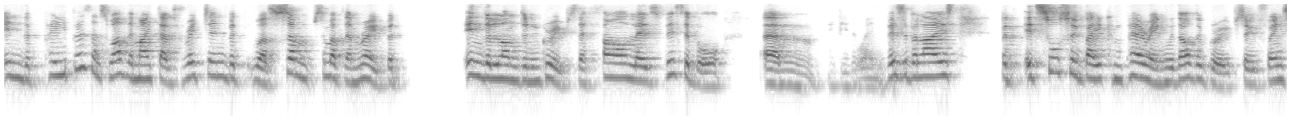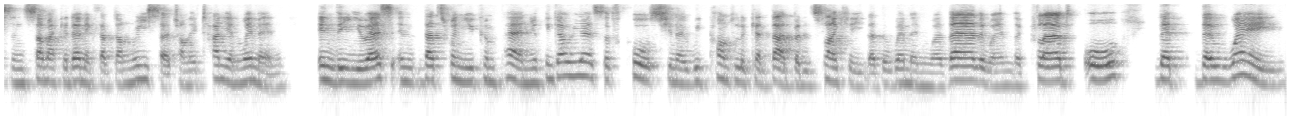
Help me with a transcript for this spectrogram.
in the papers as well, they might have written, but well, some, some of them wrote, but in the London groups, they're far less visible. Um, maybe they were invisibilized, but it's also by comparing with other groups. So for instance, some academics have done research on Italian women in the US, and that's when you compare and you think, oh yes, of course, you know, we can't look at that, but it's likely that the women were there, they were in the clubs, or that their way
